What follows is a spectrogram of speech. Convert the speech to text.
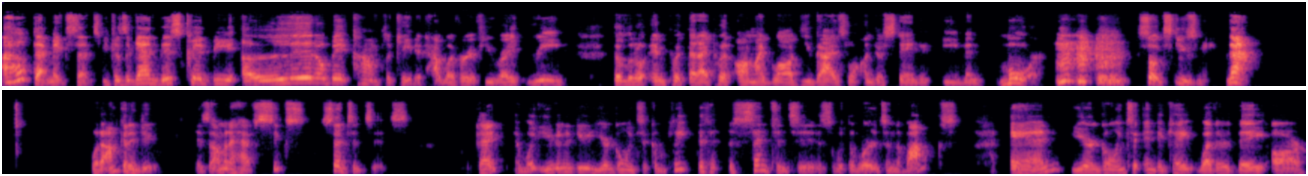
I hope that makes sense because again, this could be a little bit complicated. However, if you read the little input that I put on my blog, you guys will understand it even more. so, excuse me. Now, what I'm going to do is I'm going to have six sentences. Okay. And what you're going to do, you're going to complete the, the sentences with the words in the box. And you're going to indicate whether they are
